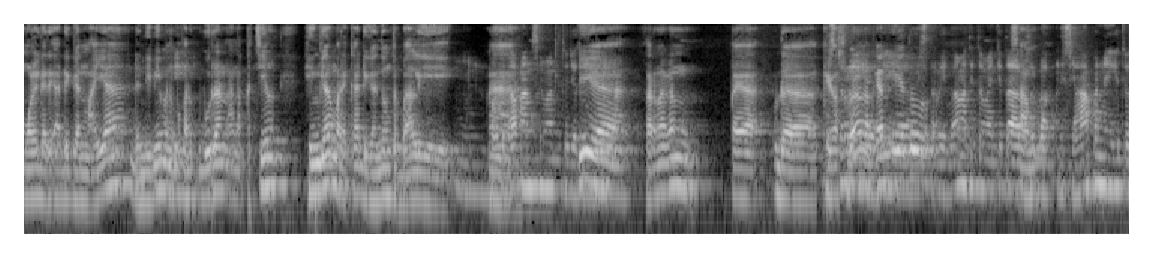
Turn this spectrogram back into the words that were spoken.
mulai dari adegan Maya dan Dini menemukan kuburan anak kecil hingga mereka digantung terbalik. Nah, kan sih man itu jatuh. Iya, karena kan kayak udah chaos banget kan. iya tuh Misteri banget itu main kita harus ini siapa nih? gitu.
